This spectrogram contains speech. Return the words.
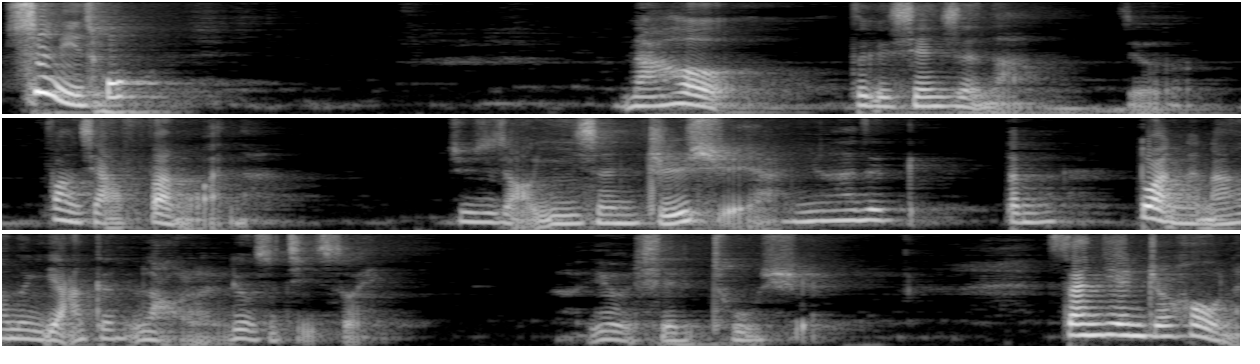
是你错。”然后。这个先生啊，就放下饭碗了，就去找医生止血啊。因为他这灯断了，然后那牙根老了，六十几岁，也有些出血。三天之后呢，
